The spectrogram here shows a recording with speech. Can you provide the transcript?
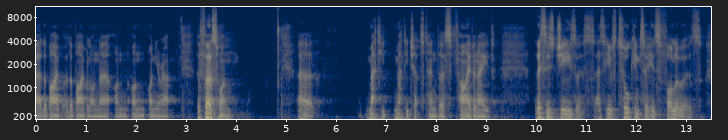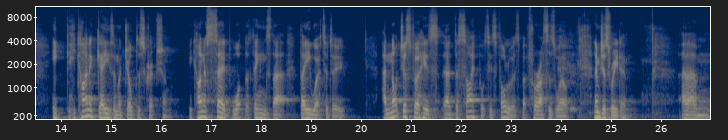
uh, the Bible the Bible on, uh, on on on your app. The first one uh, Matthew, Matthew chapter 10, verse 5 and 8. This is Jesus as he was talking to his followers. He, he kind of gave them a job description. He kind of said what the things that they were to do. And not just for his uh, disciples, his followers, but for us as well. Let me just read it. Um,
